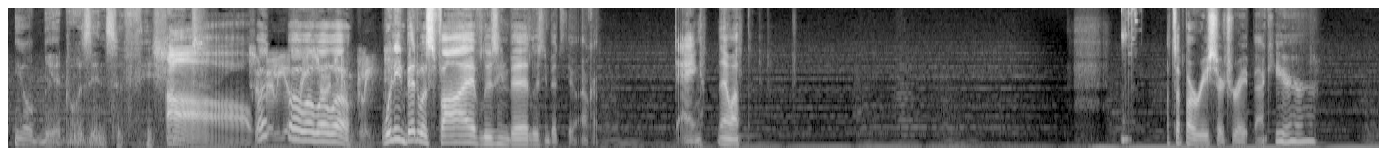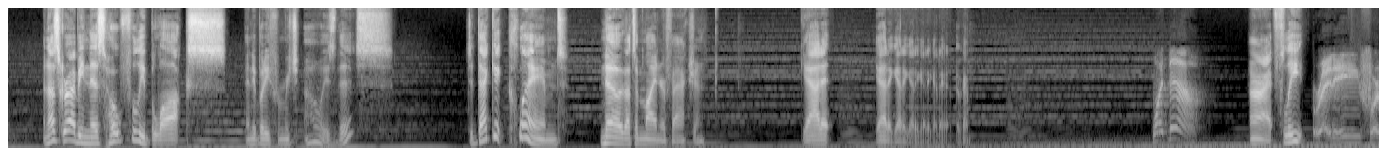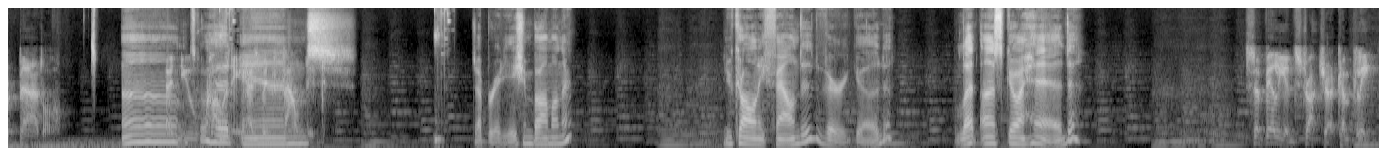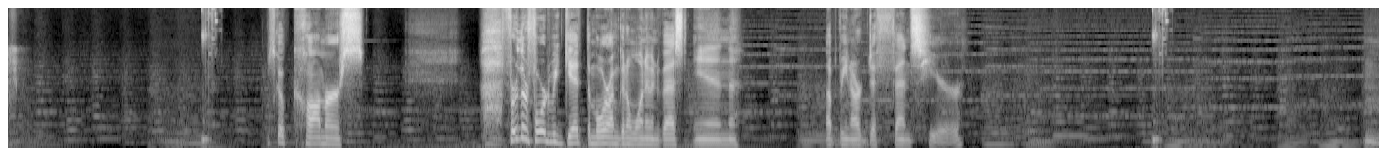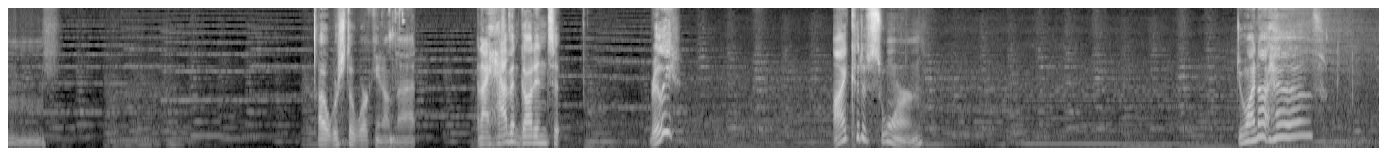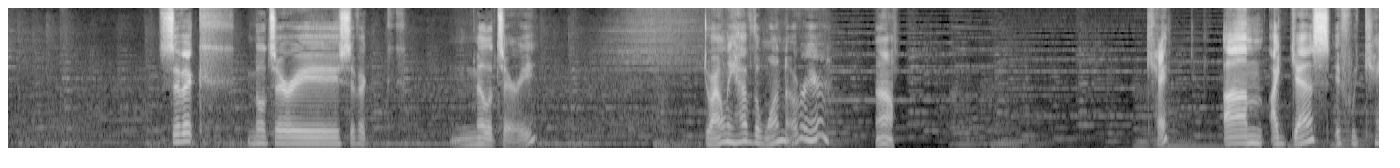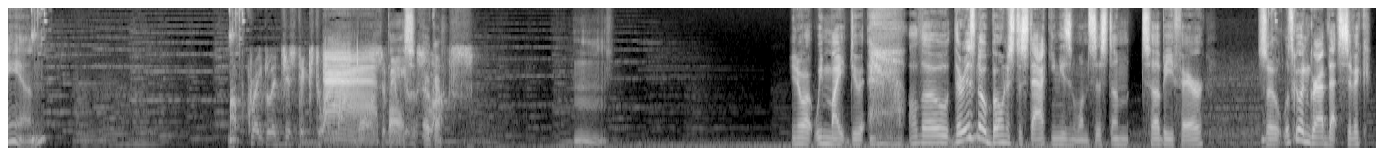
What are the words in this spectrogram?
Your bid was insufficient. Ah, what? Whoa, whoa, whoa, whoa. complete. Winning bid was five, losing bid, losing bid two. Okay. Dang. Now, well. What's up our research rate back here? And us grabbing this hopefully blocks anybody from reaching... Oh, is this? Did that get claimed? No, that's a minor faction. Got it. Got it, got it, got it, got it, got it. Okay. What now? All right, fleet. Ready for battle. Uh, let's go ahead colony has been and drop a radiation bomb on there. New colony founded. Very good. Let us go ahead. Civilian structure complete. Let's go commerce. Further forward we get, the more I'm going to want to invest in upping our defense here. Hmm. Oh, we're still working on that. And I haven't got into... Really? I could have sworn... Do I not have... Civic, military, civic, military. Do I only have the one over here? Oh. Okay. Um, I guess if we can. Upgrade logistics to Ah, unlock more civilian balls. slots. Okay. Hmm. You know what? We might do it. Although there is no bonus to stacking these in one system, to be fair. So let's go ahead and grab that civic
